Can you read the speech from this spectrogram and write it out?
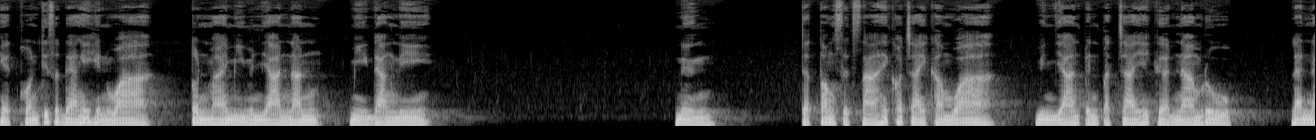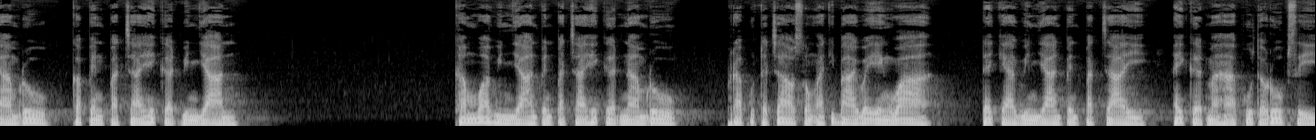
เหตุผลที่แสดงให้เห็นว่า ต้นไม้มีวิญญาณนั้นมีดังนี้หนึ่งจะต้องศึกษาให้เข้าใจคำว่า วิญญาณเป็นปัจจัยให้เกิดนามรูป และนามรูป ก็เป็นปัจจัยให้เกิดวิญญาณคำว่าวิญญาณเป็นปัจจัยให้เกิดนามรูป พระพุทธเจ้าทรงอธิบายไว้เองว่า ได้แก่วิญญาณเป็นปัจจัยให้เกิดมหาภูตรูปสี่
